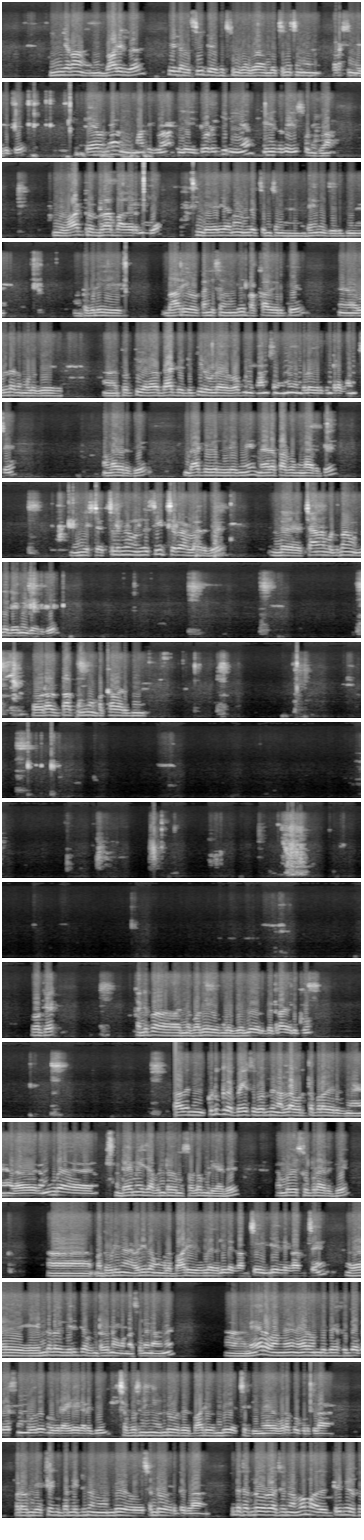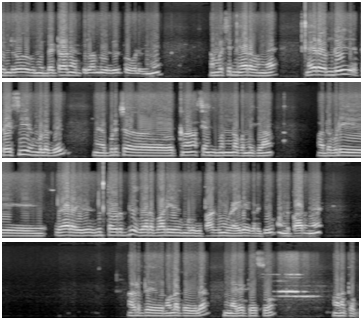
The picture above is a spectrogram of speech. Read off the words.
இங்கே தான் பாடியில் கீழே சீட்டு ஃபிக்ஸ் பண்ணுறது அந்த சின்ன சின்ன கரெக்ஷன் இருக்கு. தேவைன்னா மாட்டிக்கலாம் இல்லை இப்போதைக்கு நீங்க இருக்கிறத யூஸ் பண்ணிக்கலாம். இந்த வாட்டர் டிராப் ஆகுறதுனால இந்த ஏரியாலாம் வந்து சின்ன சின்ன டேமேஜ் இருக்குங்க. மற்றபடி பாடியோட கண்டிஷன் வந்து பக்காவே இருக்கு. உள்ள நம்மளுக்கு தொட்டி அதாவது பேக் டிக்கியில் உள்ள ஓப்பன் பண்ணி காமிச்சாங்கன்னா எந்த அளவு இருக்குன்ற காமிச்சு நல்லா இருக்கு. பேக் வீல்லையுமே மேலே பார்க்க நல்லா இருக்கு. எங்கள் ஸ்டெப்ஸ்லையுமே வந்து சீட்ஸ் எல்லாம் நல்லா இருக்கு. இந்த சேனல் மட்டும்தான் வந்து டேமேஜ் ஆயிருக்கு ஓவரால் பார்க்கணும்? பக்காவா இருக்குங்க ஓகே கண்டிப்பா இந்த பதிவு உங்களுக்கு வந்து ஒரு பெட்டரா இருக்கும். அதாவது நீங்க கொடுக்குற பிரைஸுக்கு வந்து நல்லா ஒருத்தப்படாத இருக்குங்க. அதாவது ரொம்ப டேமேஜ் அப்படின்றத நம்ம சொல்ல முடியாது. ரொம்பவே சூப்பரா இருக்கு. மற்றபடி நான் வெளியில உங்களை பாடி உள்ள வெளியில காமிச்சேன் இந்தியாவில் காமிச்சேன். அதாவது எந்த அளவுக்கு இருக்கு அப்படின்றத நான் நான் சொன்னேன் நான். நேரம் வாங்க. நேரம் வந்து பேசிட்டு பேசும்போது உங்களுக்கு ஒரு ஐடியா கிடைக்கும். சப்போஸ் நீங்கள் வந்து ஒரு பாடி வந்து வச்சிருக்கீங்க உடம்பு கொடுக்கலாம். அப்புறம் வந்து எக்ஸ்சேஞ்ச் பண்ணிட்டு நம்ம வந்து சென்ட்ரோ எடுத்துக்கலாம். இந்த சென்ட்ரோ வச்சிருந்தாலும் அது திரும்பி சென்ட்ரோ கொஞ்சம் பெட்டரான எடுத்துக்கலாம்னு ஒரு விருப்பப்படுவீங்க. நம்ம சரி நேரம் வாங்க. நேரம் வந்து பேசி உங்களுக்கு பிடிச்ச ஒர்க்லாம் சேஞ்ச் பண்ணால் பண்ணிக்கலாம். மற்றபடி வேற இது இது தவிர்த்து வேற பாடி உங்களுக்கு பார்க்கும்போது ஐடியா கிடைக்கும். வந்து பாருங்க. அடுத்து நல்ல பதிவில் நிறைய பேசுவோம். வணக்கம்.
